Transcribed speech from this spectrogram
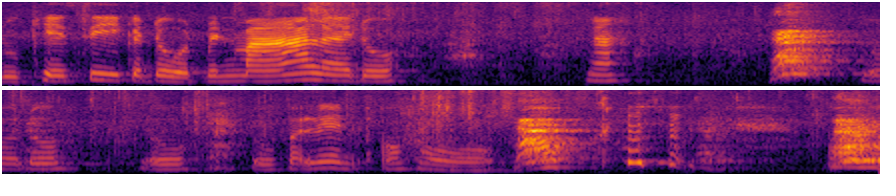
ดูเคซี่กระโดดเป็นม้าเลยดู นะ ดูดูดูดูเขาเล่น โอ้โห โอ้โห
